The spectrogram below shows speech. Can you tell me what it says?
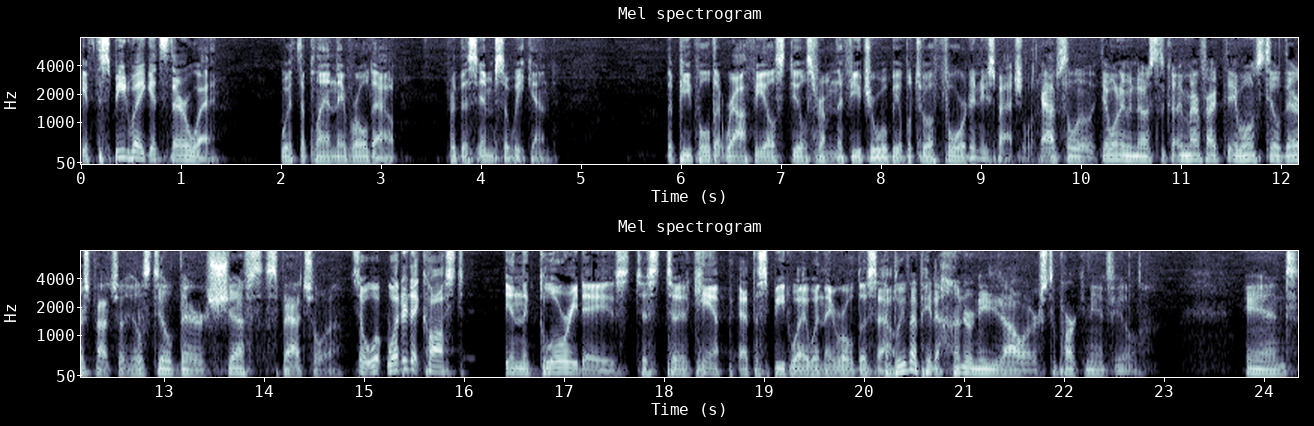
if the Speedway gets their way with the plan they've rolled out for this IMSA weekend, the people that Rafael steals from in the future will be able to afford a new spatula. Absolutely, they won't even notice. The, as a matter of fact, they won't steal their spatula. He'll steal their chef's spatula. So, what, what did it cost in the glory days to to camp at the Speedway when they rolled this out. I believe I paid one hundred and eighty dollars to park in the infield, and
